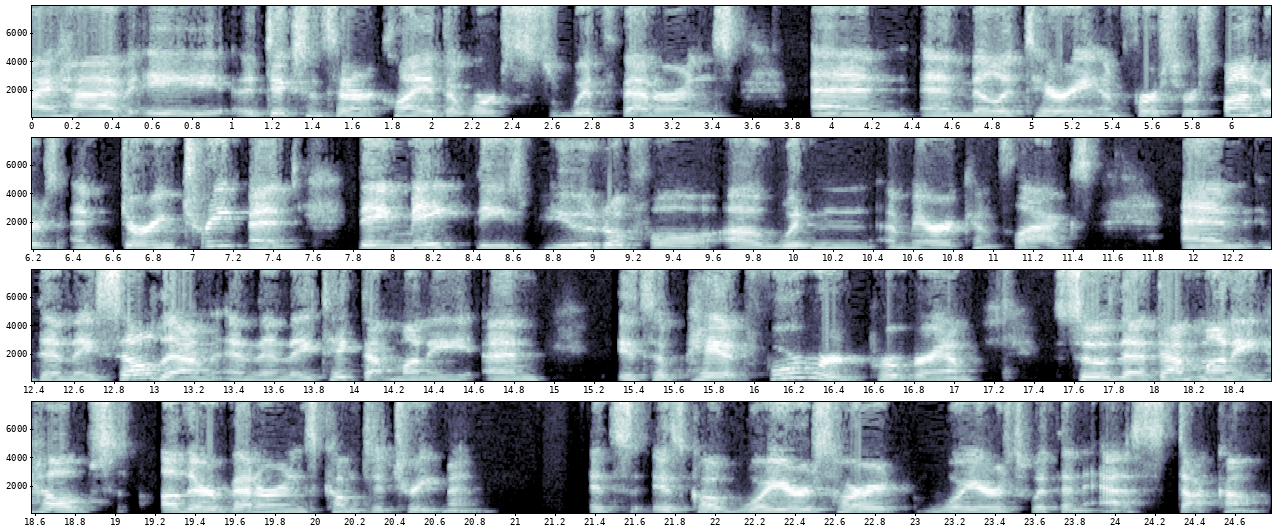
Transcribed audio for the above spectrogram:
I have a addiction center client that works with veterans and and military and first responders. And during treatment they make these beautiful uh, wooden american flags. And then they sell them and then they take that money and it's a pay it forward program so that that money helps other veterans come to treatment. It's it's called warriors heart warriors with an s.com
